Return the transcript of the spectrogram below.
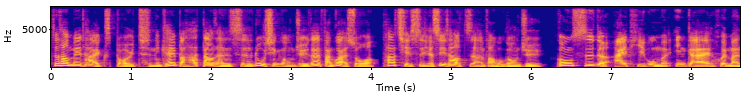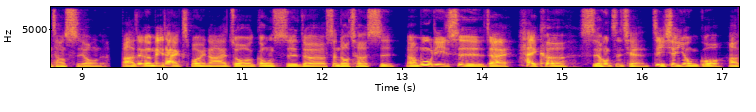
这套 Meta Exploit 你可以把它当成是入侵工具，但反过来说，它其实也是一套资安防护工具。公司的 IT 部门应该会蛮常使用的，把这个 Meta Exploit 拿来做公司的渗透测试，那目的是在骇客使用之前自己先用过，啊，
